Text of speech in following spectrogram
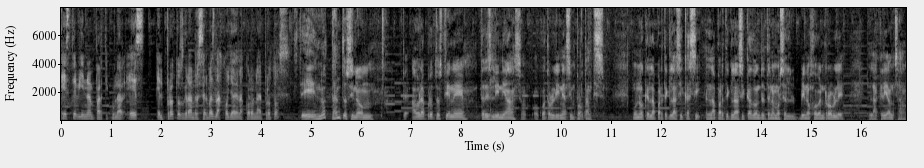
este vino en particular es el Protos Gran Reserva, es la joya de la corona de Protos. Eh, no tanto, sino mm, Ahora Protos tiene tres líneas o, o cuatro líneas importantes. Uno que es la parte clásica, sí, en la parte clásica donde tenemos el vino joven roble, la crianza,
